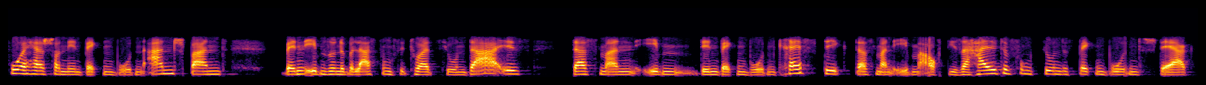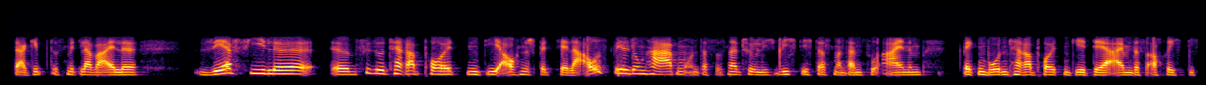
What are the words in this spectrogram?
vorher schon den Beckenboden anspannt, wenn eben so eine Belastungssituation da ist, dass man eben den Beckenboden kräftigt, dass man eben auch diese Haltefunktion des Beckenbodens stärkt. Da gibt es mittlerweile sehr viele äh, Physiotherapeuten, die auch eine spezielle Ausbildung haben. Und das ist natürlich wichtig, dass man dann zu einem Beckenbodentherapeuten geht, der einem das auch richtig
